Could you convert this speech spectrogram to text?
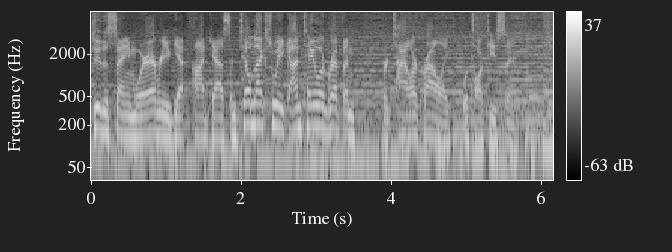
do the same wherever you get podcasts. Until next week, I'm Taylor Griffin for Tyler Crowley. We'll talk to you soon.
